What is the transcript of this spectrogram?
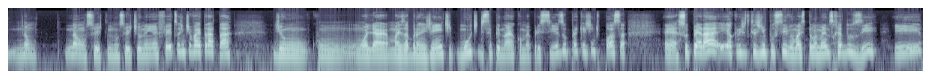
não, não, não surtiu nenhum efeito, a gente vai tratar de um, com um olhar mais abrangente, multidisciplinar, como é preciso, para que a gente possa é, superar, eu acredito que seja impossível, mas pelo menos reduzir e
